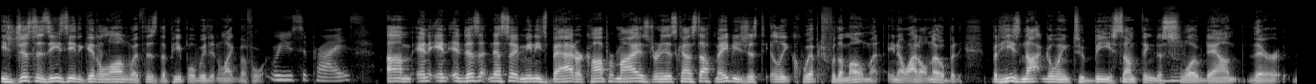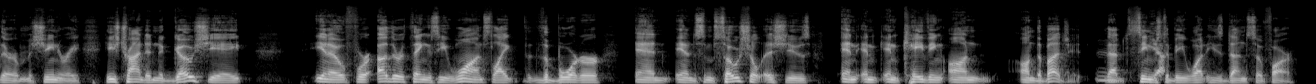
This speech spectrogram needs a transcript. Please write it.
He's just as easy to get along with as the people we didn't like before. Were you surprised? Um, and, and it doesn't necessarily mean he's bad or compromised or any of this kind of stuff. Maybe he's just ill-equipped for the moment. You know, I don't know, but but he's not going to be something to slow down their their machinery. He's trying to negotiate, you know, for other things he wants, like the border and and some social issues, and and and caving on on the budget. That seems Yeah. to be what he's done so far.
